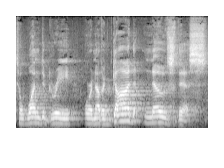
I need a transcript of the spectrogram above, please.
to one degree or another. God knows this.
